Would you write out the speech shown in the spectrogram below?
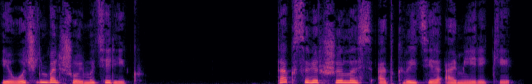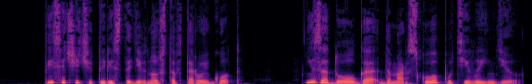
и очень большой материк. Так совершилось открытие Америки, 1492 год, незадолго до морского пути в Индию.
